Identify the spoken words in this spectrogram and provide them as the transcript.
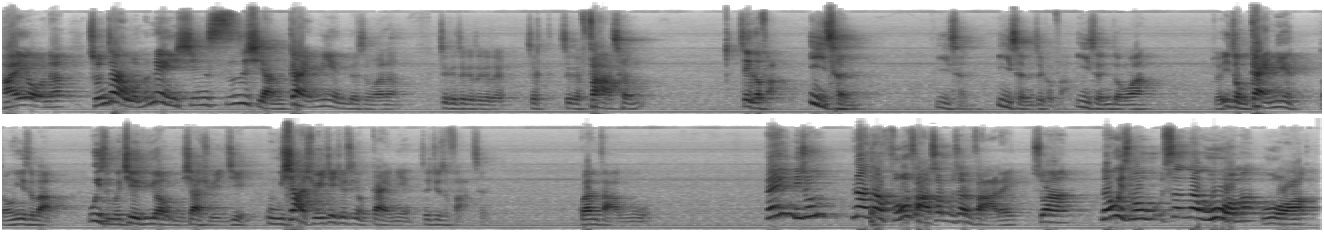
还有呢，存在我们内心思想概念的什么呢？这个这个这个这个这这个法尘。这个法一层，一层，一层这个法，一层懂吗？所以一种概念，懂意思吧？为什么戒律要五下学戒？五下学戒就是一种概念，这就是法成，观法无我。哎，你说那叫佛法算不算法嘞？算啊。那为什么无是那无我吗？无我，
